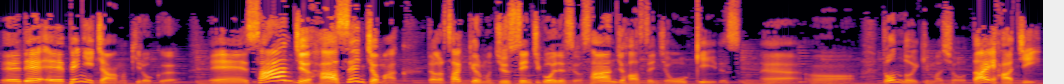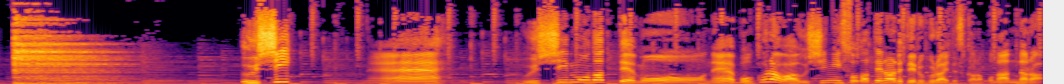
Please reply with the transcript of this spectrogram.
えー、で、えー、ペニーちゃんの記録。えー、38センチをマーク。だからさっきよりも10センチ超えですよ。38センチ大きいですよね。うん。どんどん行きましょう。第8位。牛ねえ。牛もだってもうね、僕らは牛に育てられてるぐらいですから、もうなんなら。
